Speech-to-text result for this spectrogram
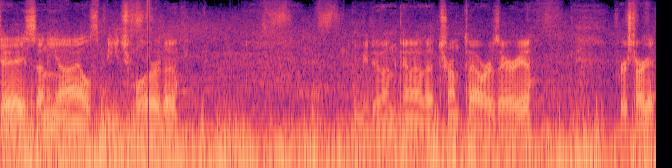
Okay, Sunny Isles Beach, Florida. Gonna be doing kind of the Trump Towers area. First target,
